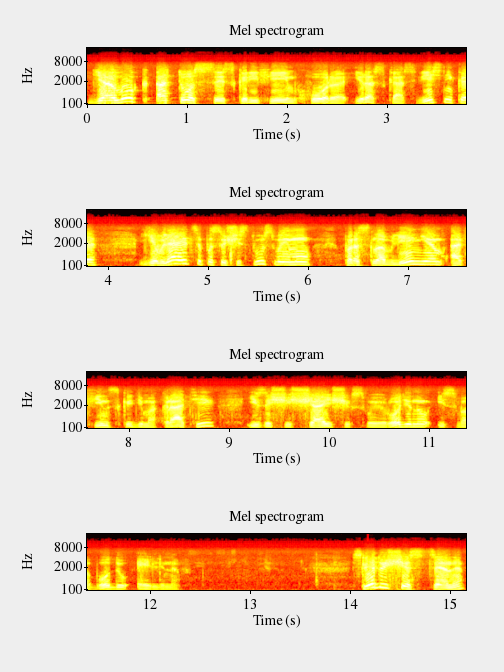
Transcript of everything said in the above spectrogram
Диалог Атоссы с корифеем хора и рассказ вестника является по существу своему прославлением афинской демократии и защищающих свою родину и свободу эллинов. Следующая сцена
